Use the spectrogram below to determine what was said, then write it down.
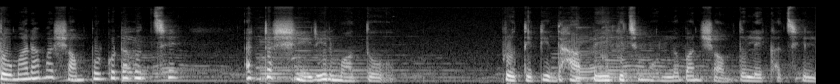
তোমার আমার সম্পর্কটা হচ্ছে একটা সিঁড়ির মতো। প্রতিটি ধাপে কিছু মূল্যবান শব্দ লেখা ছিল।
